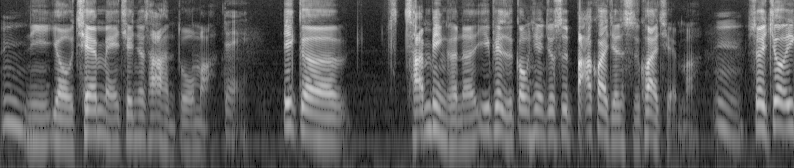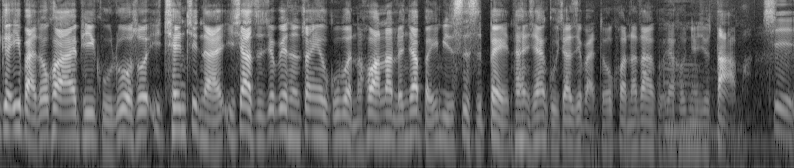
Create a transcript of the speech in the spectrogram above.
嗯，你有签没签就差很多嘛。对，一个产品可能 EPS 贡献就是八块钱、十块钱嘛。嗯，所以就一个一百多块 IP 股，如果说一签进来，一下子就变成赚一个股本的话，那人家本一比是四十倍，那你现在股价是一百多块，那当然股价空间就大嘛。是。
